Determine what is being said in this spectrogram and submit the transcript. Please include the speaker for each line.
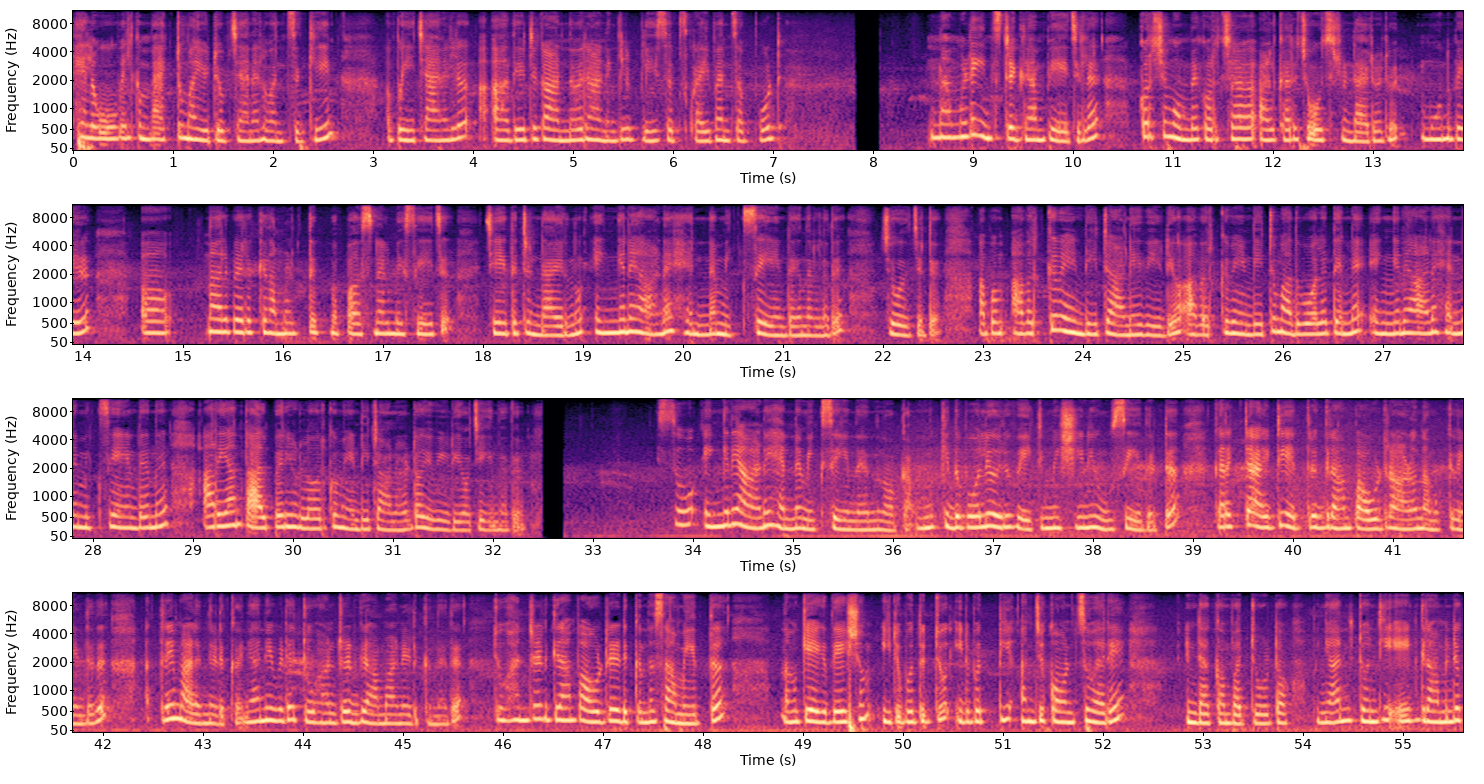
Speaker 1: Hello welcome back to my YouTube channel once again അപ്പോൾ ഈ channel ആദ്യമായിട്ട് കാണുന്നവരാണെങ്കിൽ പ്ലീസ് സബ്സ്ക്രൈബ് ആൻഡ് സപ്പോർട്ട് നമ്മുടെ ഇൻസ്റ്റഗ്രാം പേജിൽ കുറച്ച് മുമ്പേ കുറച്ച് ആൾക്കാർ ചോദിച്ചിട്ടുണ്ടായിരുന്നു. ഒരു മൂന്ന് പേര് നാല് പേരൊക്കെ നമ്മളുടെ പേഴ്സണൽ മെസ്സേജ് ചെയ്തിട്ടുണ്ടായിരുന്നു. എങ്ങനെയാണ് ഹെന്ന മിക്സ് ചെയ്യേണ്ടതെന്നുള്ളത് ചോദിച്ചിട്ട്. അപ്പം അവർക്ക് വേണ്ടിയിട്ടാണ് ഈ വീഡിയോ അവർക്ക് വേണ്ടിയിട്ടും അതുപോലെ തന്നെ എങ്ങനെയാണ് ഹെന്ന മിക്സ് ചെയ്യേണ്ടതെന്ന് അറിയാൻ താല്പര്യമുള്ളവർക്കും വേണ്ടിയിട്ടാണ് കേട്ടോ ഈ വീഡിയോ ചെയ്യുന്നത്. സോ എങ്ങനെയാണ് ഹെന്ന മിക്സ് ചെയ്യുന്നതെന്ന് നോക്കാം. നമുക്കിതുപോലെ ഒരു വെയ്റ്റിംഗ് മെഷീൻ യൂസ് ചെയ്തിട്ട് കറക്റ്റായിട്ട് എത്ര ഗ്രാം പൗഡർ ആണോ നമുക്ക് വേണ്ടത് അത്രയും അളന്നെടുക്കുക. ഞാനിവിടെ ടു ഹൺഡ്രഡ് ആണ് എടുക്കുന്നത്. ടു ഹൺഡ്രഡ് ഗ്രാം പൗഡർ എടുക്കുന്ന സമയത്ത് നമുക്ക് ഏകദേശം ഇരുപത് ടു ഇരുപത്തി അഞ്ച് കോൺസ് വരെ ഉണ്ടാക്കാൻ പറ്റും കേട്ടോ. അപ്പം ഞാൻ ട്വന്റി എയ്റ്റ് ഗ്രാമിന്റെ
